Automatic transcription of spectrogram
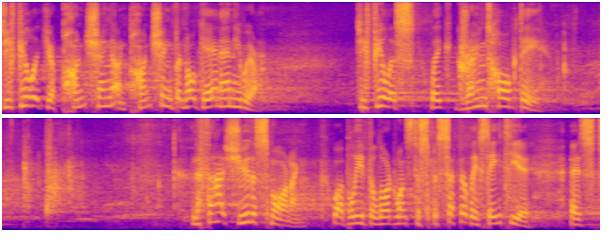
Do you feel like you're punching and punching but not getting anywhere? Do you feel it's like Groundhog Day? And if that's you this morning, what I believe the Lord wants to specifically say to you is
